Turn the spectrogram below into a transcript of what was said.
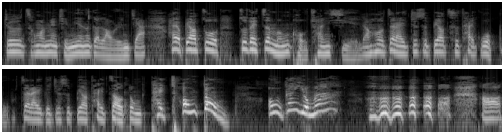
就是从外面前面那个老人家，还有不要坐坐在正门口穿鞋，然后再来就是不要吃太过补，再来一个就是不要太躁动、太冲动。哦，刚刚有吗？好，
